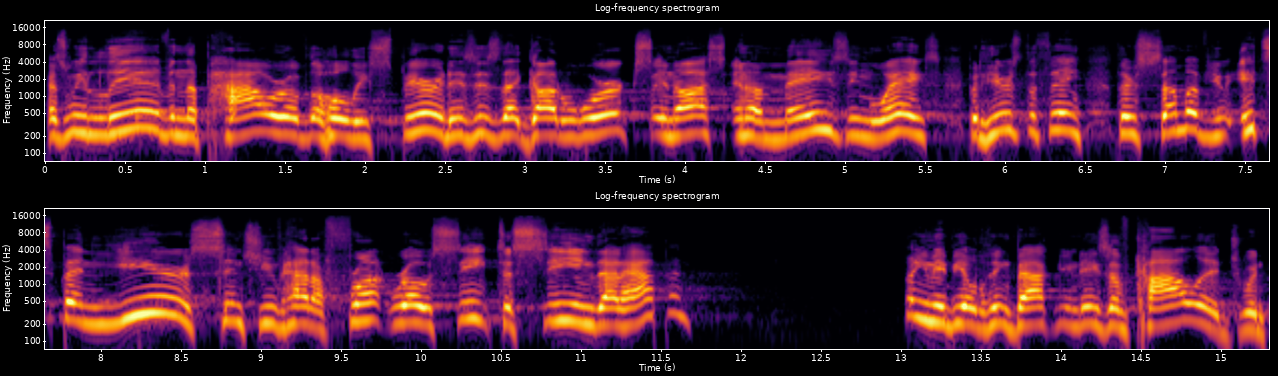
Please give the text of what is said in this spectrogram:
As we live in the power of the Holy Spirit, is, is that God works in us in amazing ways. But here's the thing there's some of you, it's been years since you've had a front row seat to seeing that happen. You may be able to think back in your days of college when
